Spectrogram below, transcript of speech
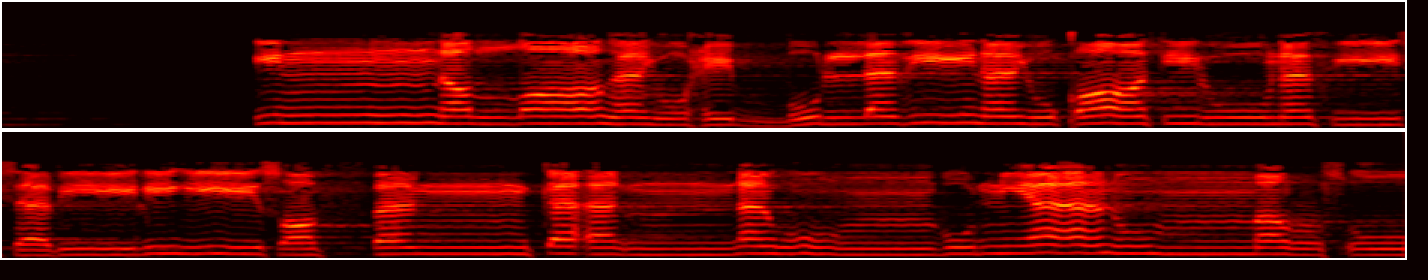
إن الله يحب الذين يقاتلون في سبيله صفا كأنهم بنيان مرصوص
